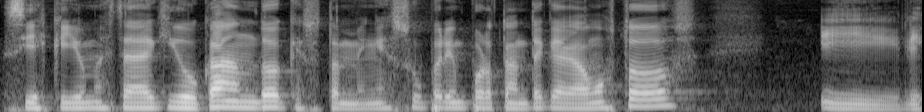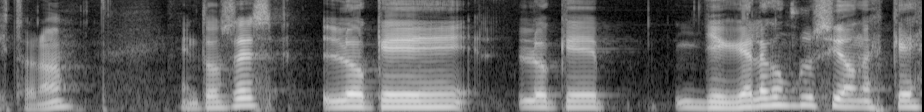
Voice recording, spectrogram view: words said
si es que yo me estaba equivocando, que eso también es súper importante que hagamos todos. Y listo, ¿no? Entonces, lo que, lo que llegué a la conclusión es que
